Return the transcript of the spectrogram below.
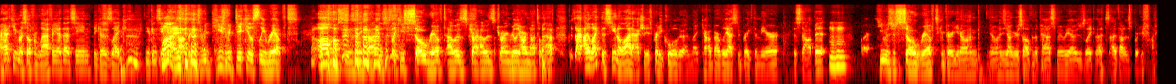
I had to keep myself from laughing at that scene because like you can see Why? him but he's, he's ridiculously ripped Oh, it's just like he's so ripped. I was trying. I was trying really hard not to laugh because I, I like this scene a lot. Actually, it's pretty cool, and like how Beverly has to break the mirror to stop it. Mm-hmm. he was just so ripped compared to you know him, you know his younger self in the past movie. I was just like, that's. I thought it was pretty funny.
